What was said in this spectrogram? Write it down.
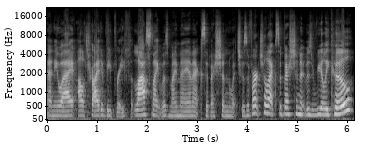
Anyway, I'll try to be brief. Last night was my Mayhem exhibition, which was a virtual exhibition. It was really cool.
